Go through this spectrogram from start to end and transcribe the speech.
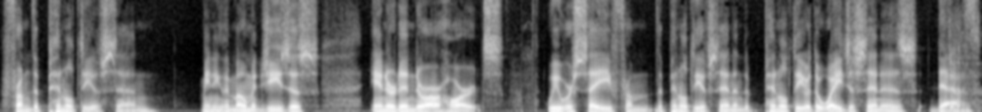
from the penalty of sin, meaning the moment Jesus entered into our hearts, we were saved from the penalty of sin, and the penalty or the wage of sin is death,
